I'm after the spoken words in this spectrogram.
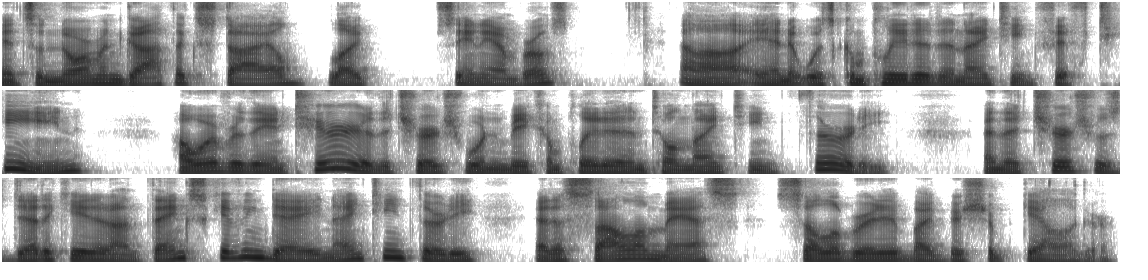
It's a Norman Gothic style, like St. Ambrose, uh, and it was completed in 1915. However, the interior of the church wouldn't be completed until 1930, and the church was dedicated on Thanksgiving Day, 1930, at a solemn mass celebrated by Bishop Gallagher.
